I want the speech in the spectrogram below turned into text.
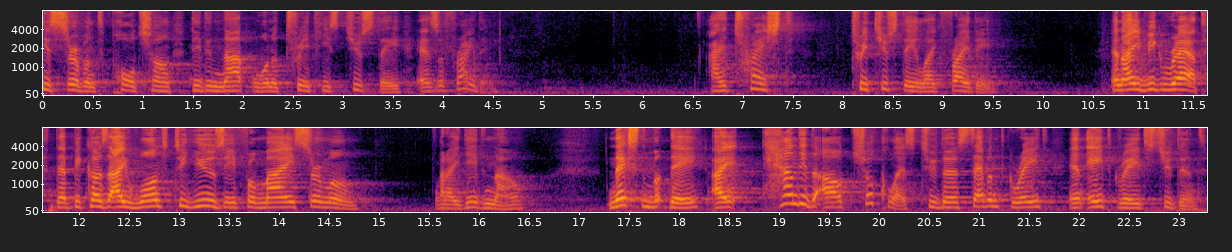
his servant Paul Chung did not want to treat his Tuesday as a Friday. I trashed treat Tuesday like Friday. And I regret that because I want to use it for my sermon, what I did now. Next day, I handed out chocolates to the seventh grade and eighth grade student.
